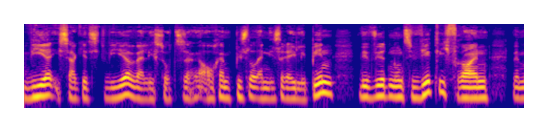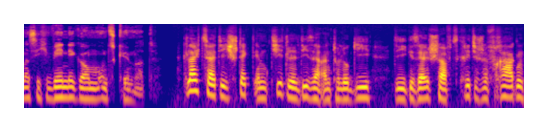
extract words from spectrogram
Wir, ich sage jetzt wir, weil ich sozusagen auch ein bisschen ein Israeli bin, wir würden uns wirklich freuen, wenn man sich weniger um uns kümmert. Gleichzeitig steckt im Titel dieser Anthologie, die gesellschaftskritische Fragen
